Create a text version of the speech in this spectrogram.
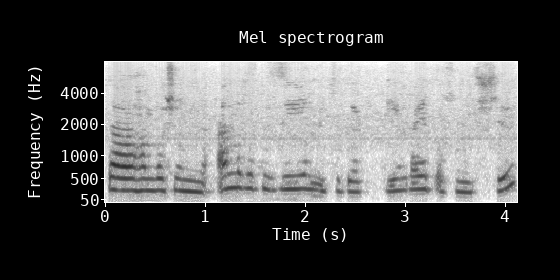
da haben wir schon eine andere gesehen. Und zu der gehen wir jetzt auf so ein Schiff.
